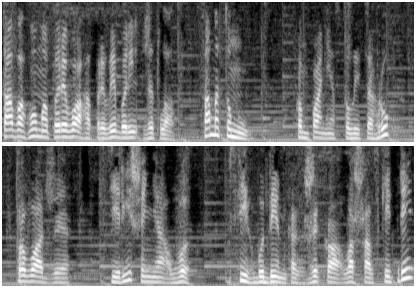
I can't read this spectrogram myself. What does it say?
та вагома перевага при виборі житла. Саме тому компанія Столиця Груп впроваджує ці рішення в всіх будинках ЖК Варшавський 3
